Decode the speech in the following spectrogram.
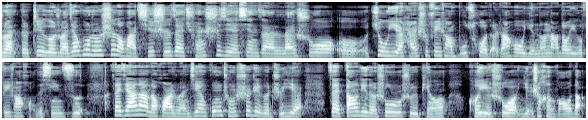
软呃，这个软件工程师的话，其实在全世界现在来说，呃，就业还是非常不错的，然后也能拿到一个非常好的薪资。在加拿大的话，软件工程师这个职业在当地的收入水平可以说也是很高的。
